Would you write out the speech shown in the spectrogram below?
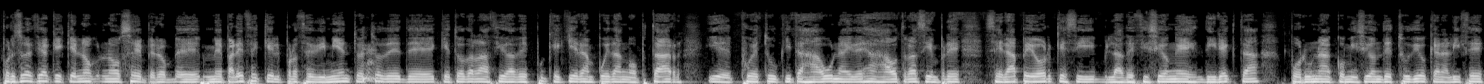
Por eso decía que, que no, no sé, pero eh, me parece que el procedimiento esto de que, que todas las ciudades que quieran puedan optar y después tú quitas a una y dejas a otra, siempre será peor que si la decisión es directa por una comisión de estudio que analice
